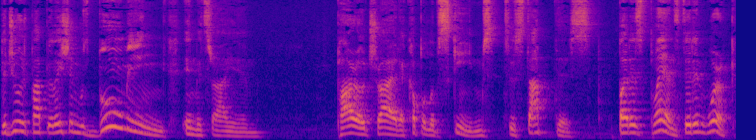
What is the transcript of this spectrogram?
The Jewish population was booming in Mitzrayim. Paro tried a couple of schemes to stop this, but his plans didn't work.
